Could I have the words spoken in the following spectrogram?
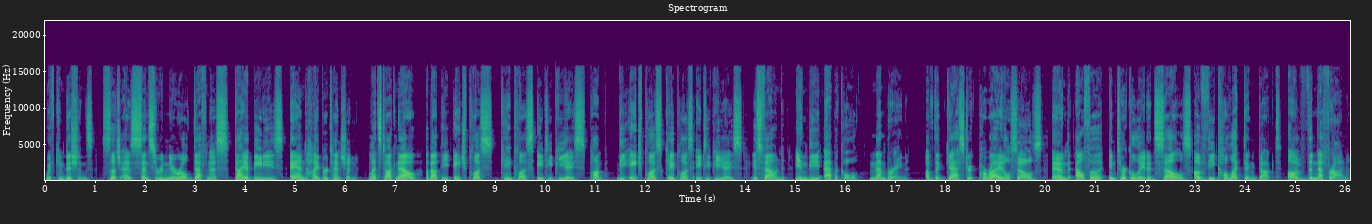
with conditions such as sensorineural deafness, diabetes, and hypertension. Let's talk now about the H plus K plus ATPase pump. The H plus K plus ATPase is found in the apical membrane of the gastric parietal cells and alpha intercalated cells of the collecting duct of the nephron.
